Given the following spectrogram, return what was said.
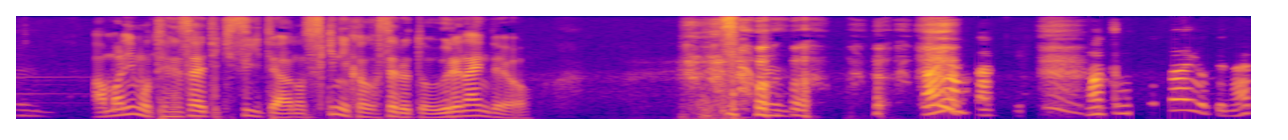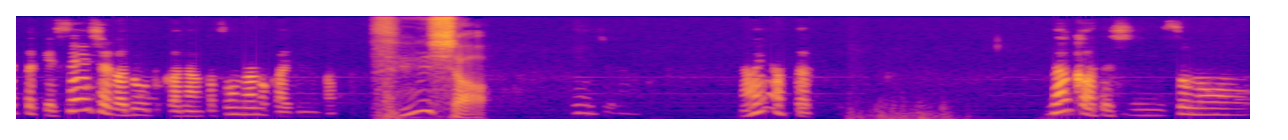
うん。あまりにも天才的すぎてあの好きに書かせると売れないんだようん何やったっけ？松本太陽って何やったっけ？戦車がどうとかなんかそんなの書いてなかった。戦車？戦車なんか何やったっけ？なんか私、その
